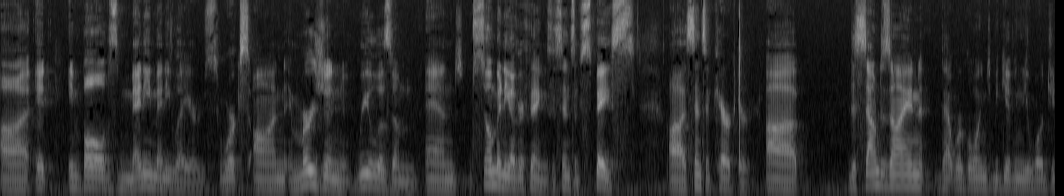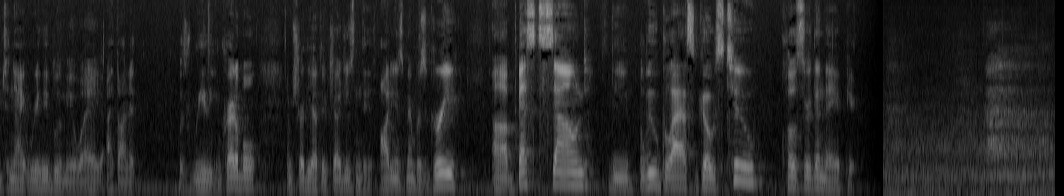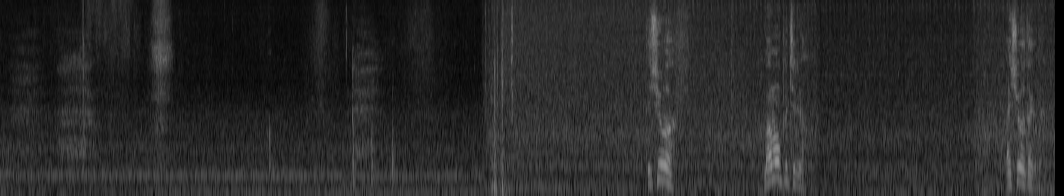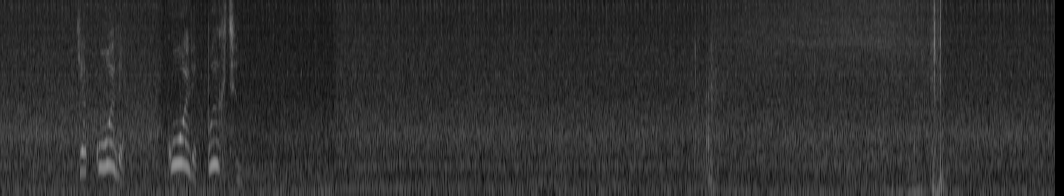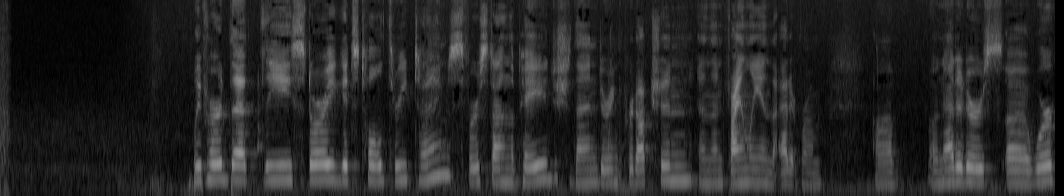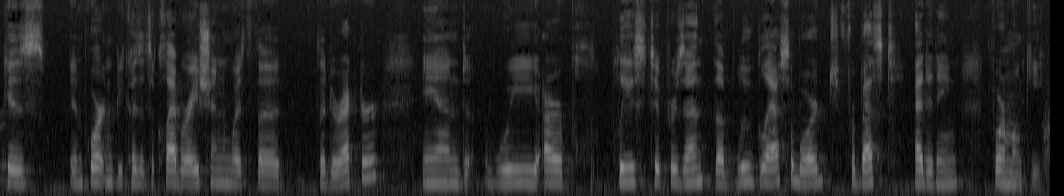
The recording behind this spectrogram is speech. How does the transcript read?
Uh, it involves many, many layers, works on immersion, realism, and so many other things a sense of space, uh, sense of character. Uh, the sound design that we're going to be giving the award to tonight really blew me away. I thought it was really incredible. I'm sure the other judges and the audience members agree. Uh, best sound, the blue glass goes to Closer Than They Appear. Ты чего? Маму потерял? А чего тогда? Я Коля. Коля Пыхтин. We've heard that the story gets told three times first on the page, then during production, and then finally in the edit room. Uh, an editor's uh, work is important because it's a collaboration with the, the director, and we are p- pleased to present the Blue Glass Award for Best Editing for Monkey.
